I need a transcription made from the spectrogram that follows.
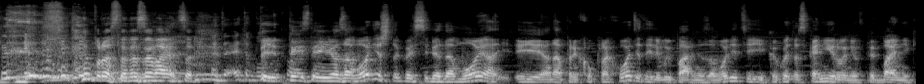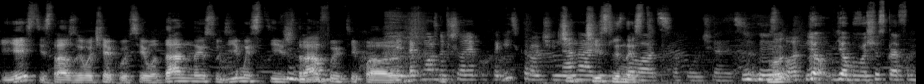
Просто называется. Ты, ее заводишь такой себе домой, а- и она проходит, или вы парня заводите, и какое-то сканирование в предбаннике есть, и сразу его чекают все его данные, судимости, штрафы, типа... И так можно к человеку ходить, короче, и на анализ численность. сдаваться, получается. Бесплатно. я, бы вообще с кайфом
